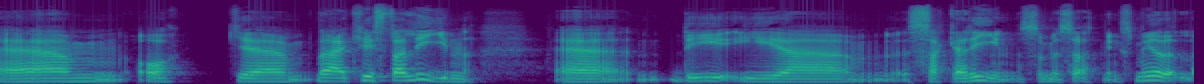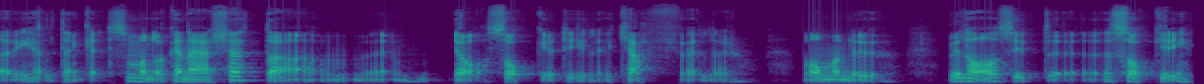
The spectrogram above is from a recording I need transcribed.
Eh, och eh, den här kristallin eh, det är sackarin som är sötningsmedel där helt enkelt som man då kan ersätta ja, socker till kaffe eller vad man nu vill ha sitt eh, socker i.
